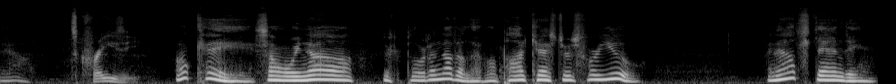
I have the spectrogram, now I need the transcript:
Yeah. it's crazy. Okay, so we now explored another level. Podcasters for you. An outstanding,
